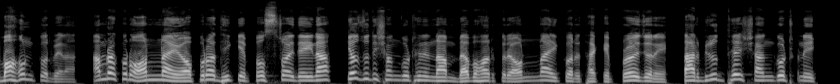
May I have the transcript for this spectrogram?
বহন করবে না। আমরা কোনো অন্যায় অপরাধীকে প্রশ্রয় দেই না। কেউ যদি সংগঠনের নাম ব্যবহার করে অন্যায় করে থাকে প্রয়োজনে তার বিরুদ্ধে সাংগঠনিক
